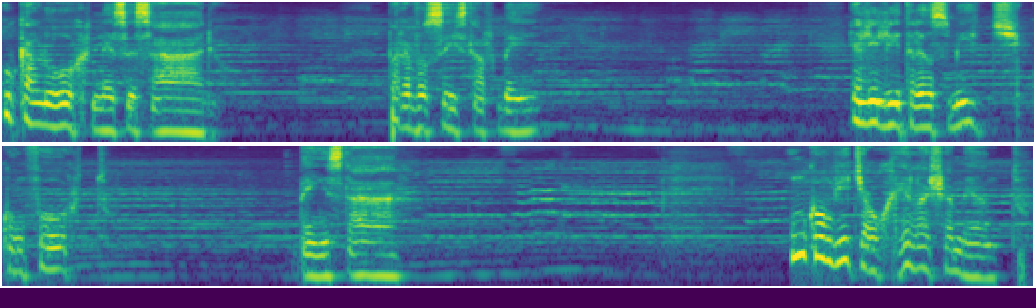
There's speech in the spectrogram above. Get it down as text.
o calor necessário para você estar bem. Ele lhe transmite conforto, bem-estar, um convite ao relaxamento,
